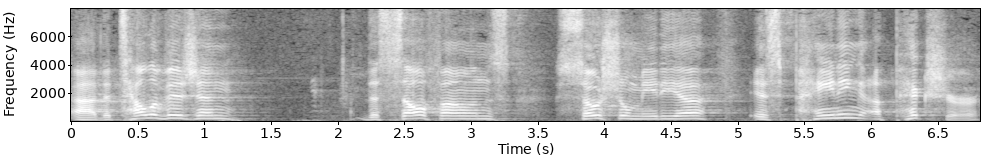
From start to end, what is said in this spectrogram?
Uh, the television, the cell phones, social media, is painting a picture,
